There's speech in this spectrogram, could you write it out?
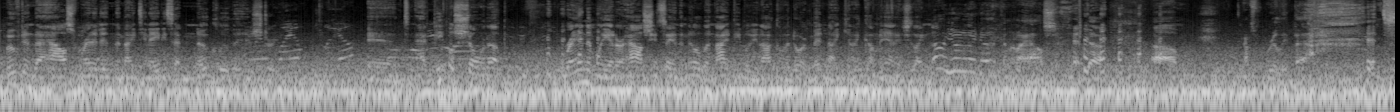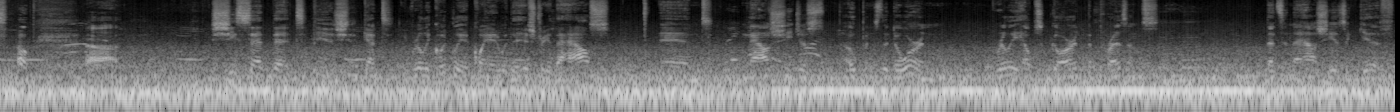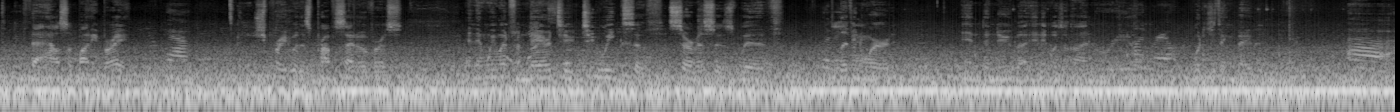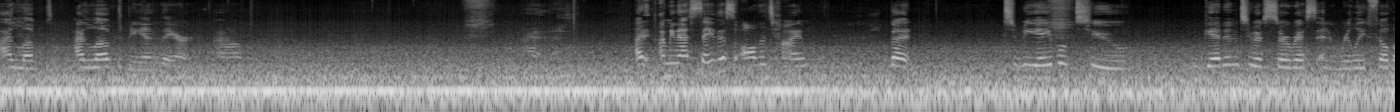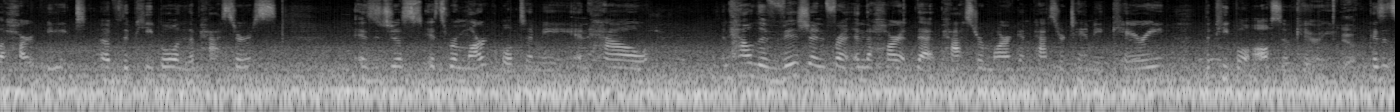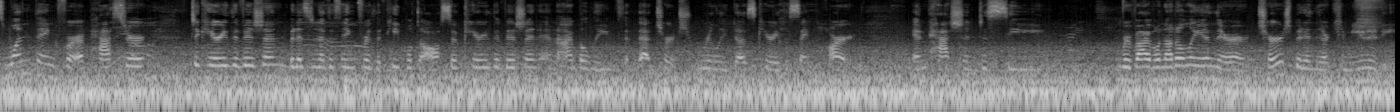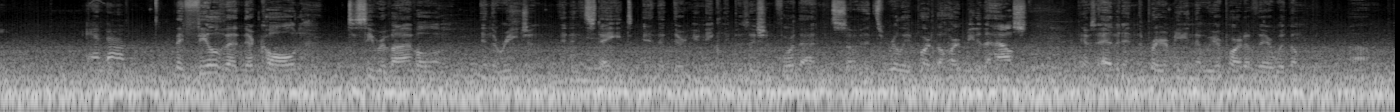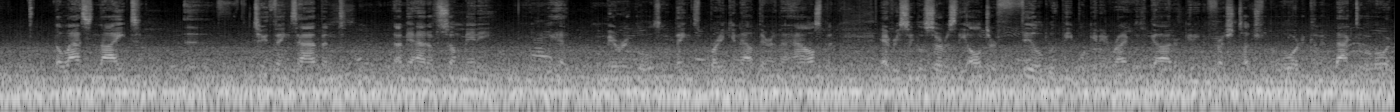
moved into the house, rented it in the 1980s, had no clue the history, and had people showing up randomly at her house. She'd say in the middle of the night, people would knock on the door at midnight, "Can I come in?" And she's like, "No, you're not gonna come to my house." And uh, um, that was really bad. and so. Uh, she said that you know, she got really quickly acquainted with the history of the house, and now she just opens the door and really helps guard the presence that's in the house. She is a gift to that house of Bonnie Brae. Yeah. She prayed with us, prophesied over us, and then we went from there to two weeks of services with Living Living Word in Dinuba, and it was unreal. Unreal. What did you think, baby? Uh, I loved I loved being there. Um, I, I mean, I say this all the time, but to be able to get into a service and really feel the heartbeat of the people and the pastors is just it's remarkable to me and how and how the vision front and the heart that Pastor Mark and Pastor Tammy carry, the people also carry. Yeah. Because it's one thing for a pastor to carry the vision, but it's another thing for the people to also carry the vision. And I believe that that church really does carry the same heart and passion to see revival not only in their church but in their community. And um, they feel that they're called to see revival in the region and in the state, and that they're uniquely positioned for that. And so it's really a part of the heartbeat of the house. And it was evident in the prayer meeting that we were part of there with them. Um, the last night, uh, two things happened. I mean, out of so many, we had miracles and things breaking out there in the house, but every single service, the altar filled with people getting right with God or getting a fresh touch from the Lord and coming back to the Lord.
